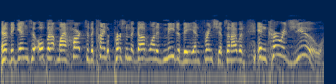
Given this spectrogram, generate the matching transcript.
And it began to open up my heart to the kind of person that God wanted me to be in friendships. And I would encourage you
